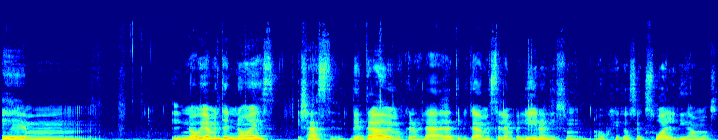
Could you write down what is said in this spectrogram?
Em, no, obviamente no es ya de entrada vemos que no es la, típica damisela en peligro, ni es un objeto sexual, digamos.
